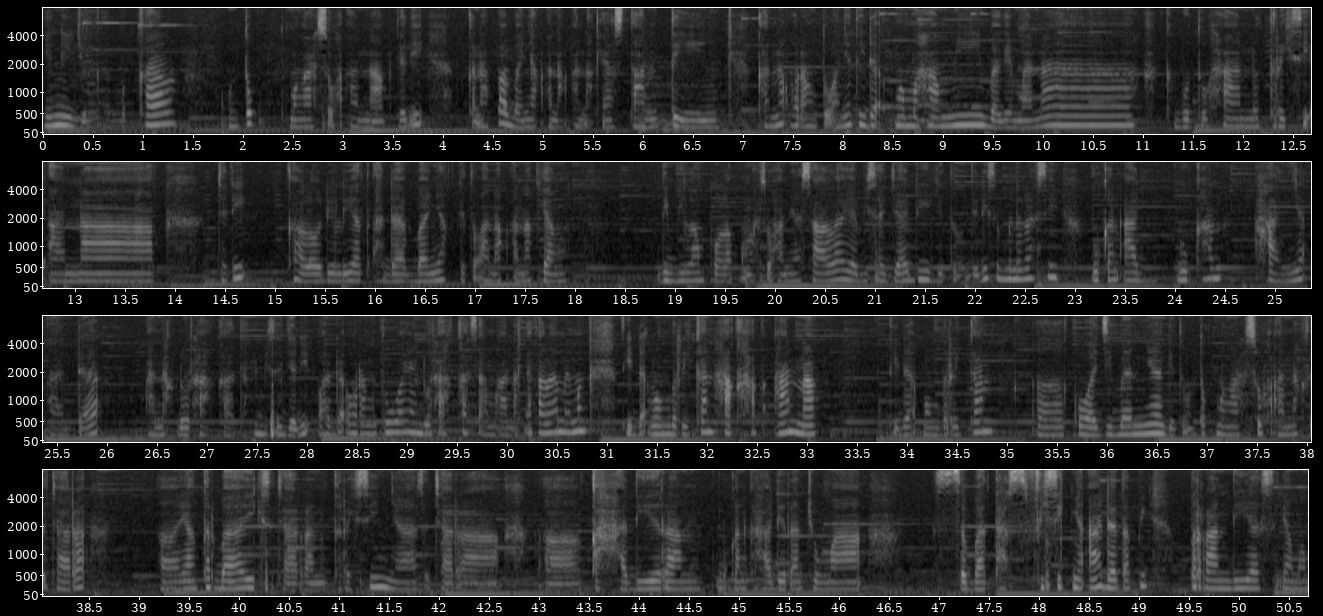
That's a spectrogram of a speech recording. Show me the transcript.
ini juga bekal untuk mengasuh anak. Jadi kenapa banyak anak-anak yang stunting? Karena orang tuanya tidak memahami bagaimana kebutuhan nutrisi anak. Jadi kalau dilihat ada banyak gitu anak-anak yang dibilang pola pengasuhannya salah ya bisa jadi gitu. Jadi sebenarnya sih bukan ad, bukan hanya ada anak durhaka tapi bisa jadi ada orang tua yang durhaka sama anaknya karena memang tidak memberikan hak-hak anak tidak memberikan uh, kewajibannya gitu untuk mengasuh anak secara uh, yang terbaik secara nutrisinya secara uh, kehadiran bukan kehadiran cuma sebatas fisiknya ada tapi peran dia yang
